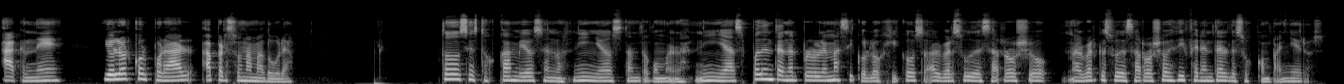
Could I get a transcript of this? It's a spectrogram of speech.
acné y olor corporal a persona madura. Todos estos cambios en los niños, tanto como en las niñas, pueden tener problemas psicológicos al ver su desarrollo, al ver que su desarrollo es diferente al de sus compañeros.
